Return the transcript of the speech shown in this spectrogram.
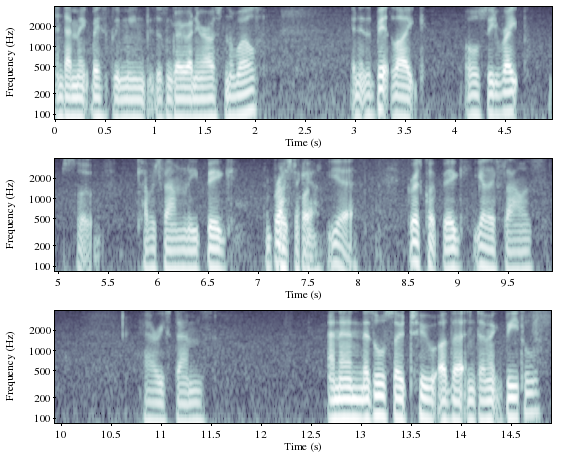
Endemic basically means it doesn't grow anywhere else in the world, and it's a bit like oilseed rape, sort of cabbage family, big, Brassica. quite- yeah, grows quite big, yellow flowers, hairy stems. And then there's also two other endemic beetles.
